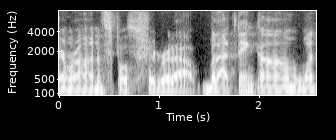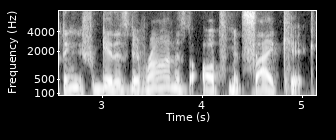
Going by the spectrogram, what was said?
and Ron is supposed to figure it out. But I think um, one thing we forget is that Ron is the ultimate sidekick,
